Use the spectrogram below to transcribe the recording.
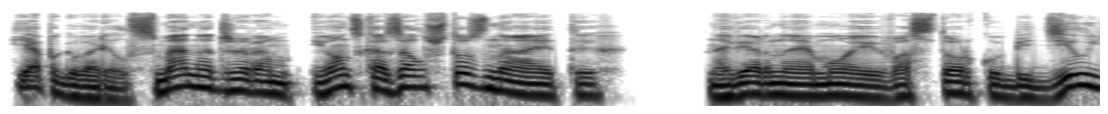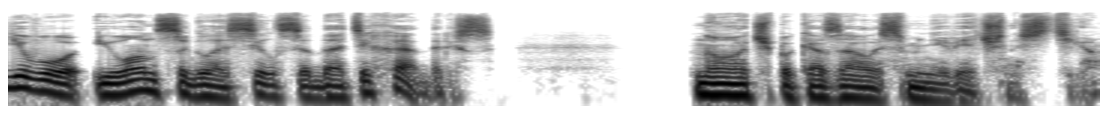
Я поговорил с менеджером, и он сказал, что знает их. Наверное, мой восторг убедил его, и он согласился дать их адрес. Ночь показалась мне вечностью.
